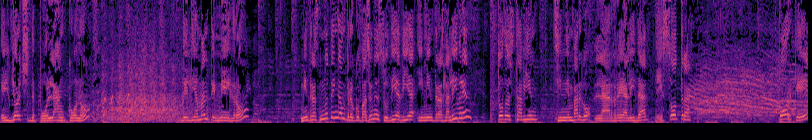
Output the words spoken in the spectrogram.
el George de Polanco, ¿no? Del diamante negro, mientras no tengan preocupación en su día a día y mientras la libren, todo está bien. Sin embargo, la realidad es otra. ¿Por qué?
